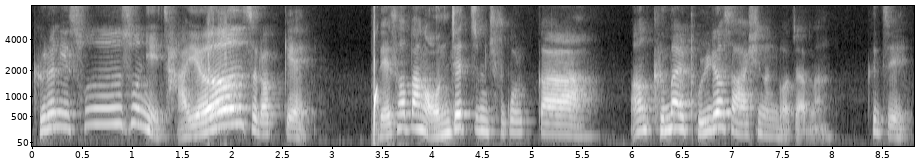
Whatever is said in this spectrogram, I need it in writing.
그러니 순순히 자연스럽게 내 서방 언제쯤 죽을까? 어? 그 말 돌려서 하시는 거잖아. 그지?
